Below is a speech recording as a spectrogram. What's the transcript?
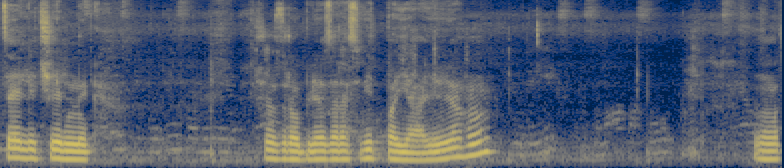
цей лічильник. Що зроблю? Я зараз відпаяю його. От.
